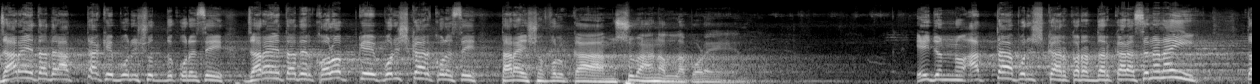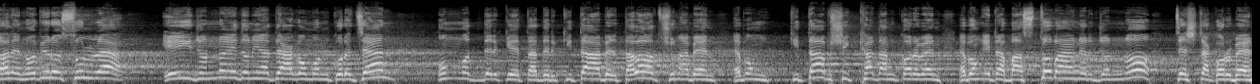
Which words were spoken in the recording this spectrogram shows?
যারাই তাদের আত্মাকে পরিশুদ্ধ করেছে, যারাই তাদের কলবকে পরিষ্কার করেছে, তারাই সফল কাম সুবাহান আল্লাহ পড়েন। এই জন্য আত্মা পরিষ্কার করার দরকার আছে না নাই? তাহলে নবীর রসুলরা এই জন্যই দুনিয়াতে আগমন করেছেন উম্মদদেরকে তাদের কিতাবের তালাওয়াত শোনাবেন এবং কিতাব শিক্ষাদান করবেন এবং এটা বাস্তবায়নের জন্য চেষ্টা করবেন।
